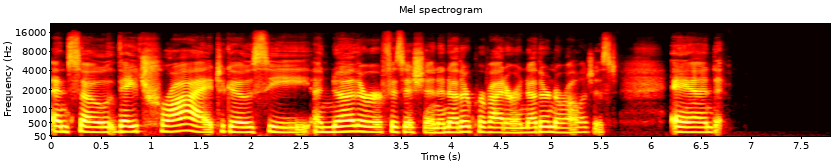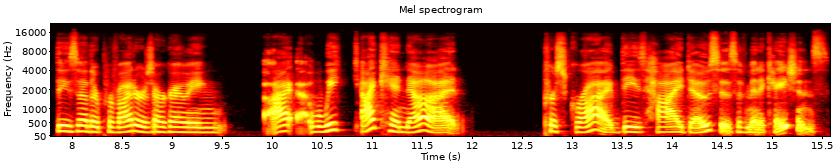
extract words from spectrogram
and so they try to go see another physician another provider another neurologist and these other providers are going i we i cannot prescribe these high doses of medications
